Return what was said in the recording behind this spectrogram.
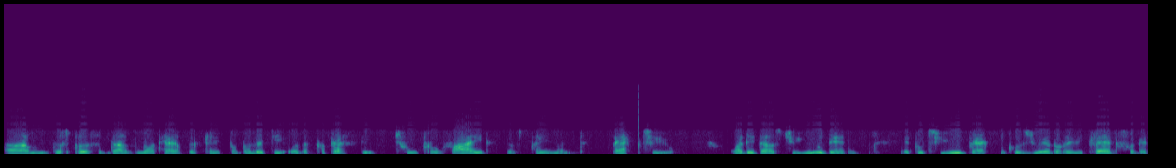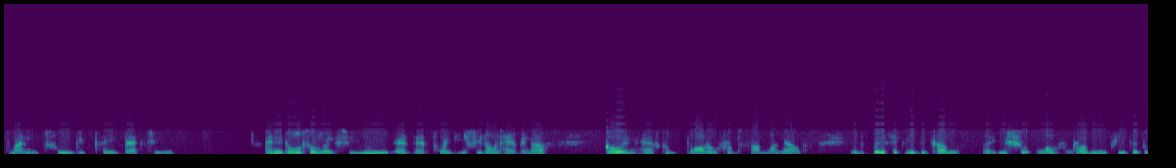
um, this person does not have the capability or the capacity to provide this payment back to you. What it does to you then, it puts you back because you had already planned for that money to be paid back to you. And it also makes you, at that point, if you don't have enough, go and have to borrow from someone else. It basically becomes the issue of robbing Peter to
